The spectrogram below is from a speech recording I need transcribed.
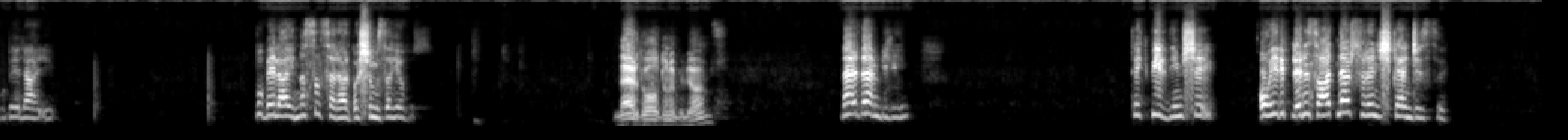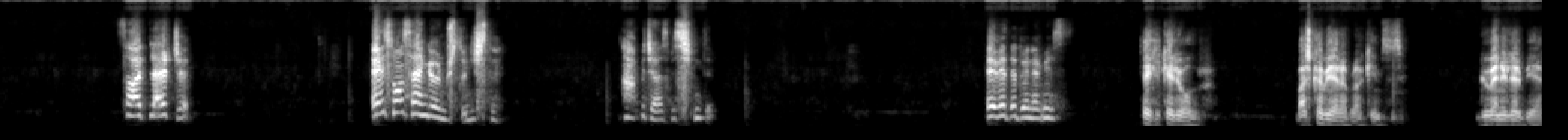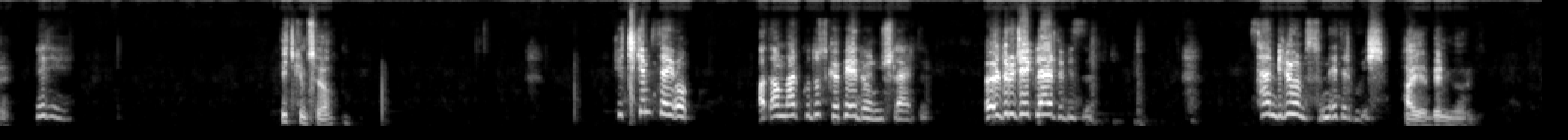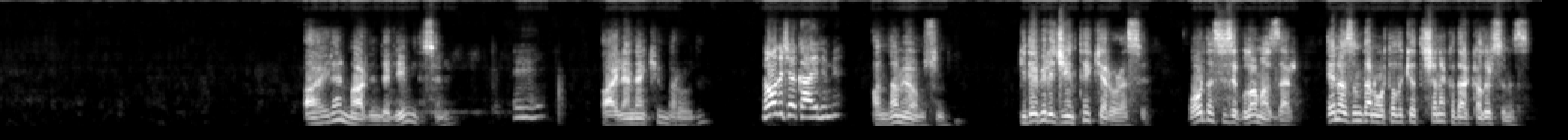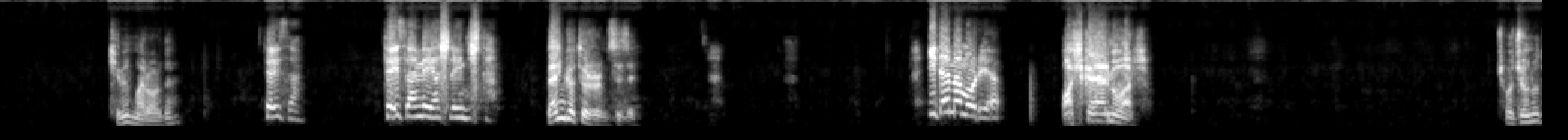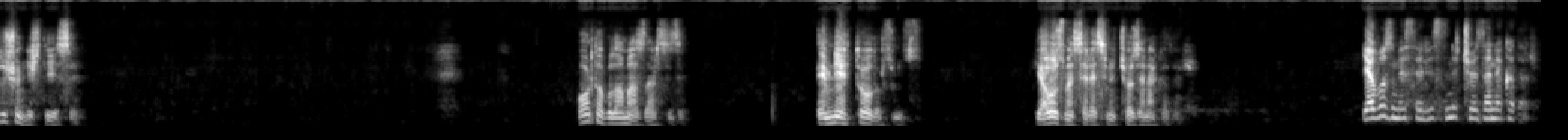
Bu belayı... Bu belayı nasıl sarar başımıza Yavuz? Nerede olduğunu biliyor musun? Nereden bileyim? Tek bildiğim şey o heriflerin saatler süren işkencesi. Saatlerce. En son sen görmüştün işte. Ne yapacağız biz şimdi? Eve de dönemeyiz. Tehlikeli olur. Başka bir yere bırakayım sizi. Güvenilir bir yere. Nereye? Hiç kimse yok. Hiç kimse yok. Adamlar kuduz köpeğe dönmüşlerdi. Öldüreceklerdi bizi. Sen biliyor musun nedir bu iş? Hayır bilmiyorum. Ailen Mardin'de değil miydi senin? Ee, Ailenden kim var orada? ne olacak ailemi? Anlamıyor musun? Gidebileceğin tek yer orası. Orada sizi bulamazlar. En azından ortalık yatışana kadar kalırsınız. Kimin var orada? Teyzem. Teyzem ve yaşlı eniştem. Ben götürürüm sizi. Gidemem oraya. Başka yer mi var? Çocuğunu düşün hiç değilse. Orada bulamazlar sizi. Emniyette olursunuz. Yavuz meselesini çözene kadar. Yavuz meselesini çözene kadar.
